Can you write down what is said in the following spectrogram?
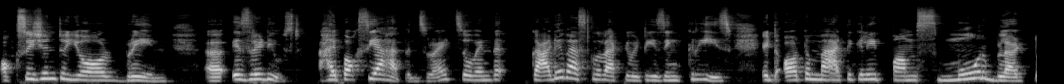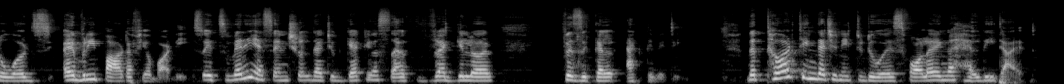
oxygen to your brain uh, is reduced hypoxia happens right so when the cardiovascular activity is increased, it automatically pumps more blood towards every part of your body. So it's very essential that you get yourself regular physical activity. The third thing that you need to do is following a healthy diet.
